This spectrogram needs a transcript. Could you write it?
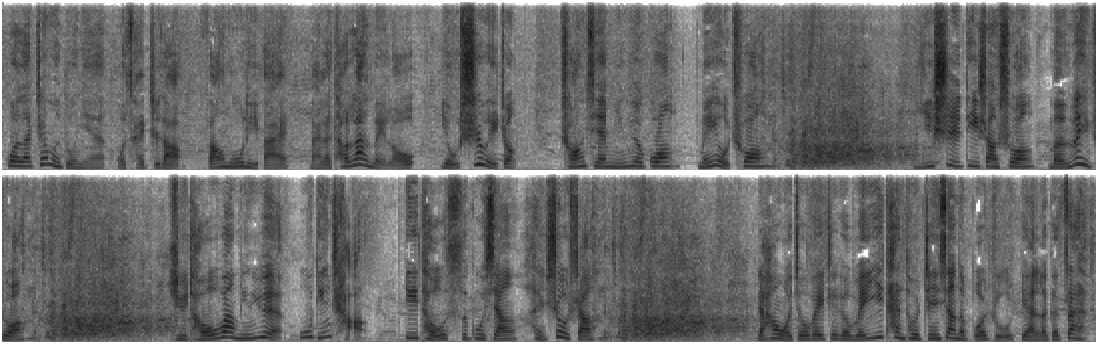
过了这么多年，我才知道房奴李白买了套烂尾楼，有诗为证：床前明月光，没有窗；疑是地上霜，门未装；举头望明月，屋顶敞；低头思故乡，很受伤。然后我就为这个唯一看透真相的博主点了个赞。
